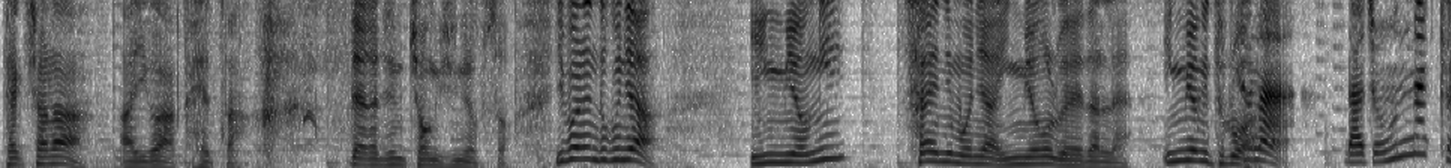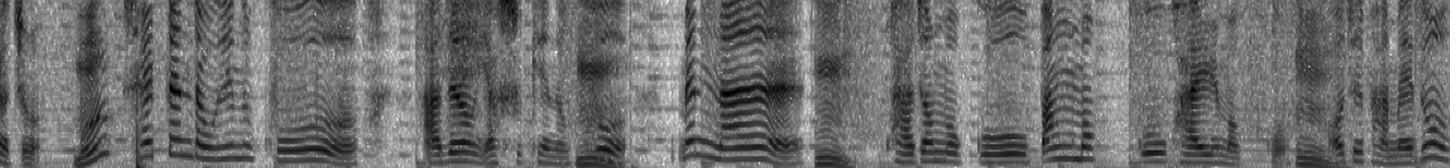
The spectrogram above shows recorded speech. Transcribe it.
백천아 아 이거 아까 했다. 내가 지금 정신이 없어. 이번엔 누구냐? 익명이? 사연이 뭐냐? 익명을 왜 해달래? 익명이 들어와. 천아 나 좀 혼내켜줘 뭘? 살 뺀다고 해놓고 아들하고 약속해놓고 음. 맨날 음. 과자 먹고 빵 먹고 과일 먹고 음. 어젯밤에도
